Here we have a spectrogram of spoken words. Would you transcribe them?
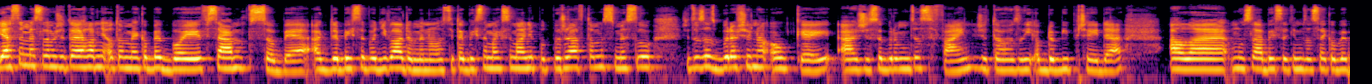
já si myslím, že to je hlavně o tom jakoby boji v sám v sobě. A kdybych se podívala do minulosti, tak bych se maximálně podpořila v tom smyslu, že to zase bude všechno OK a že se budu mít zase fajn, že toho zlý období přejde ale musela bych se tím zase jakoby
